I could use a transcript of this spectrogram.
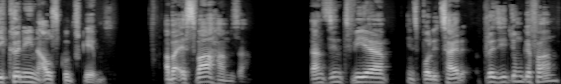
Die können Ihnen Auskunft geben. Aber es war Hamza. Dann sind wir ins Polizeipräsidium gefahren.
